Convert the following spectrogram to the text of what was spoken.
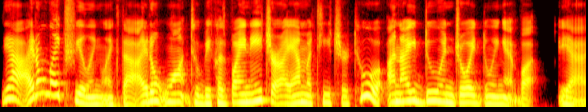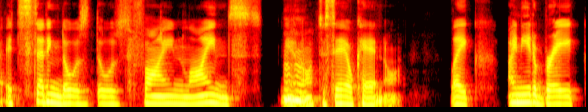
yeah, I don't like feeling like that. I don't want to because by nature I am a teacher too. And I do enjoy doing it. But yeah, it's setting those those fine lines you mm-hmm. know, to say, okay, no, like I need a break,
